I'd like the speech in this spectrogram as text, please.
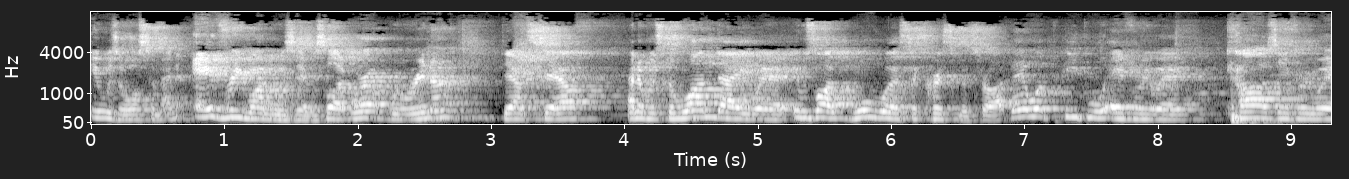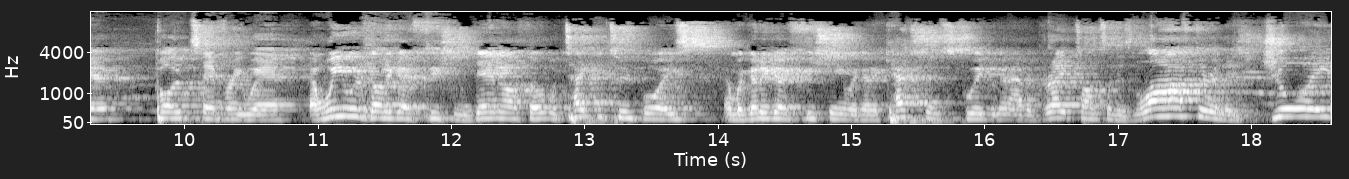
it was awesome, and everyone was there. It was like we're we were in a down south. And it was the one day where it was like Woolworths at Christmas, right? There were people everywhere, cars everywhere, boats everywhere, and we were going to go fishing. Dan and I thought we'd take the two boys and we're going to go fishing. We're going to catch some squid. We're going to have a great time. So there's laughter and there's joy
